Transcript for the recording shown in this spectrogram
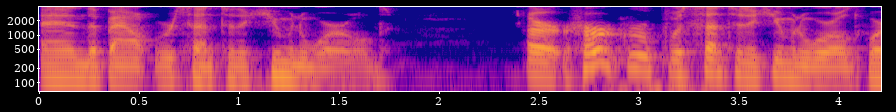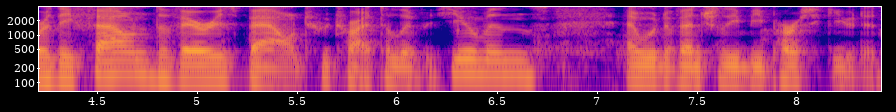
and the Bount were sent to the human world. Or her group was sent to the human world where they found the various Bount who tried to live with humans and would eventually be persecuted.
